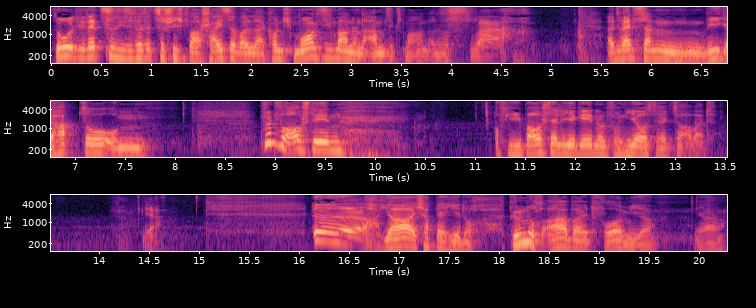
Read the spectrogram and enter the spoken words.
So, die letzte, diese letzte Schicht war scheiße, weil da konnte ich morgens nichts machen und abends nichts machen. Also es war. Also werde ich dann wie gehabt so um 5 Uhr aufstehen, auf die Baustelle hier gehen und von hier aus direkt zur Arbeit. Ja. Äh, ja, ich habe ja hier noch genug Arbeit vor mir. Ja.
